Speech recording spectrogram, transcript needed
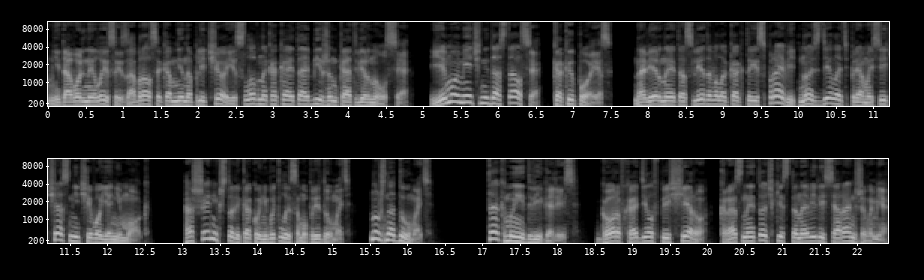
Недовольный лысый забрался ко мне на плечо и словно какая-то обиженка отвернулся. Ему меч не достался, как и пояс. Наверное, это следовало как-то исправить, но сделать прямо сейчас ничего я не мог. Ошейник, что ли, какой-нибудь лысому придумать? Нужно думать. Так мы и двигались. Гор входил в пещеру, красные точки становились оранжевыми.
